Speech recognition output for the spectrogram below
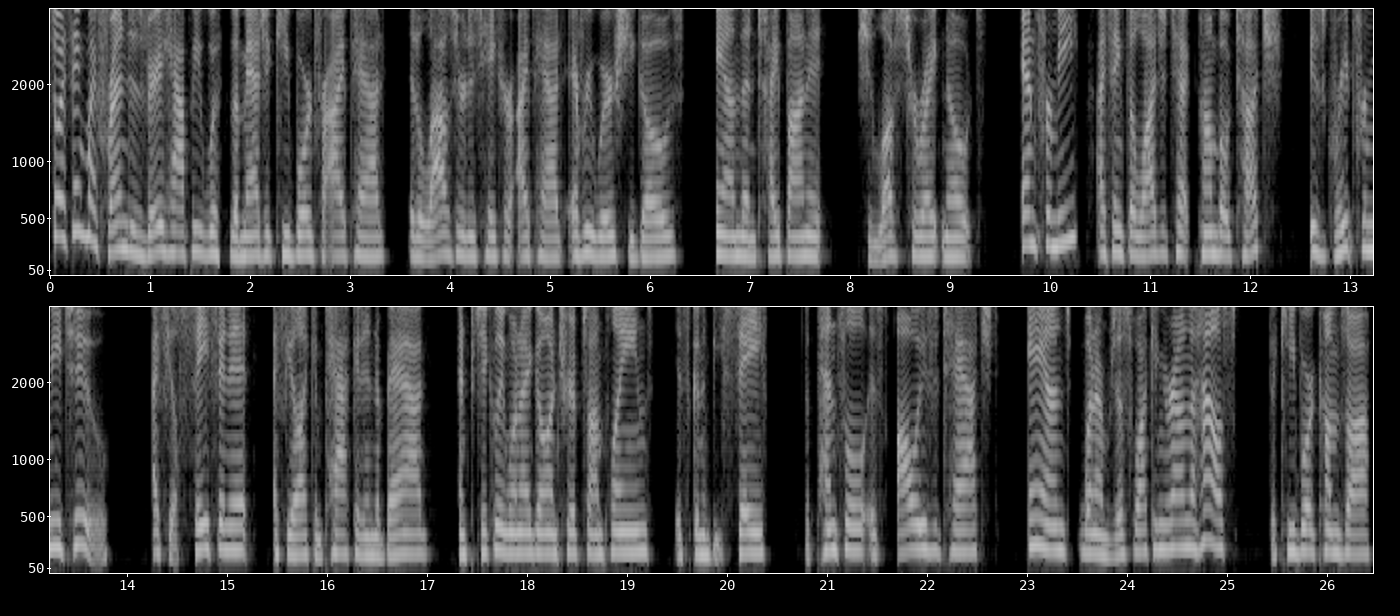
So I think my friend is very happy with the Magic Keyboard for iPad. It allows her to take her iPad everywhere she goes and then type on it. She loves to write notes. And for me, I think the Logitech Combo Touch is great for me too. I feel safe in it. I feel I can pack it in a bag. And particularly when I go on trips on planes, it's going to be safe. The pencil is always attached. And when I'm just walking around the house, the keyboard comes off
